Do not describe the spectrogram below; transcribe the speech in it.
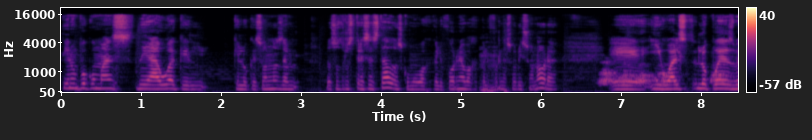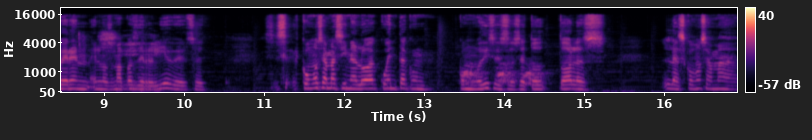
tiene un poco más de agua que, el- que lo que son los, de, los otros tres estados, como Baja California, Baja. California Sur y Sonora. Eh, igual lo puedes ver en, en los mapas de relieve. o sea, ¿Cómo se llama Sinaloa? Cuenta con, como dices, o sea, to- todas las, las, ¿cómo se llama?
